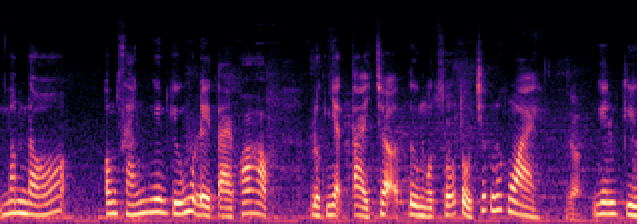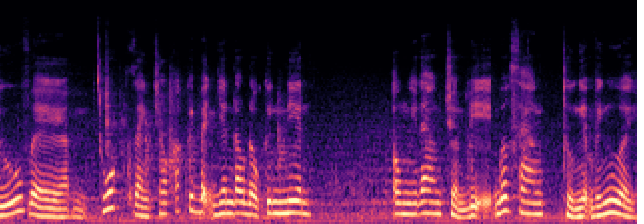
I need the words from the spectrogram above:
Năm đó Ông Sáng nghiên cứu một đề tài khoa học Được nhận tài trợ từ một số tổ chức nước ngoài Dạ. Nghiên cứu về thuốc dành cho các cái bệnh nhân đau đầu kinh niên. Ông ấy đang chuẩn bị bước sang thử nghiệm với người.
